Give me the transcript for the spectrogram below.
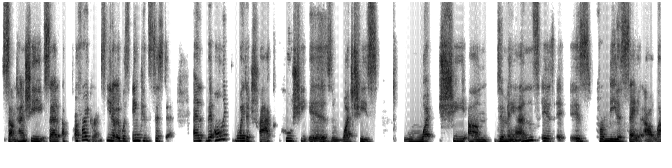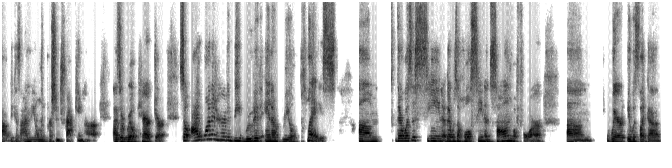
Sometimes she said a, a fragrance. You know, it was inconsistent. And the only way to track who she is and what she's what she um, demands is is for me to say it out loud because I'm the only person tracking her as a real character. So I wanted her to be rooted in a real place. Um, there was a scene, there was a whole scene in Song before um, where it was like a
